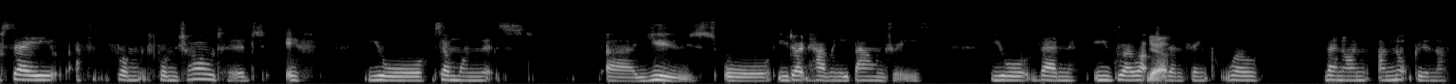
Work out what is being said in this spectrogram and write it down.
say from from childhood if you're someone that's uh, used or you don't have any boundaries you're then you grow up Yeah. to then think well then I'm I'm not good enough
